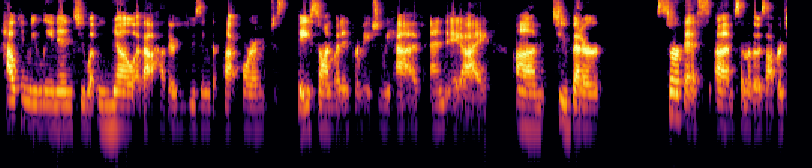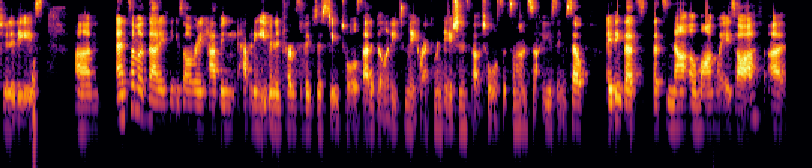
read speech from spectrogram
How can we lean into what we know about how they're using the platform just based on what information we have and AI um, to better surface um, some of those opportunities? Um, and some of that I think is already happening happening even in terms of existing tools, that ability to make recommendations about tools that someone's not using. So I think that's that's not a long ways off. Um,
